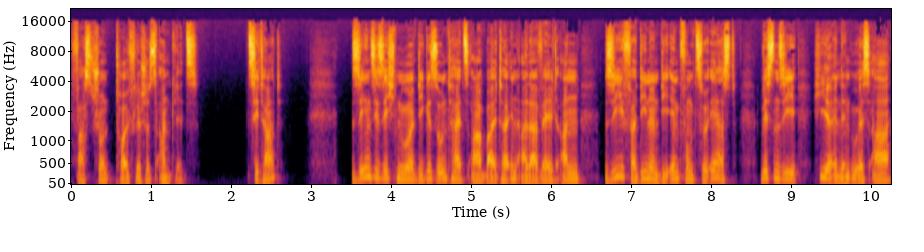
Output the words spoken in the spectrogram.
fast schon teuflisches Antlitz. Zitat Sehen Sie sich nur die Gesundheitsarbeiter in aller Welt an. Sie verdienen die Impfung zuerst. Wissen Sie, hier in den USA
